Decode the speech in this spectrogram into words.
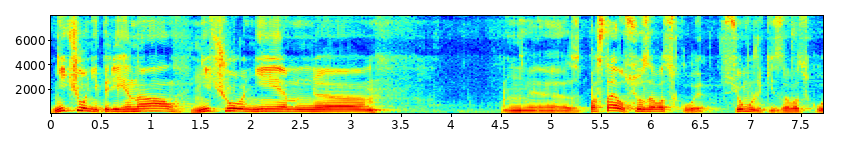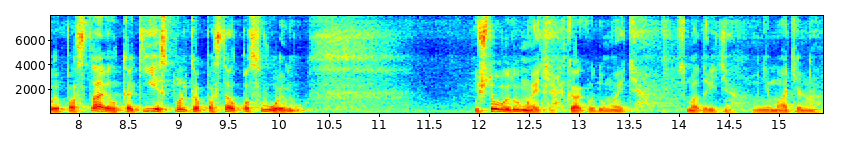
Ничего не перегинал, ничего не... э, э, Поставил все заводское. Все, мужики, заводское. Поставил как есть, только поставил по-своему. И что вы думаете? Как вы думаете? Смотрите внимательно.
